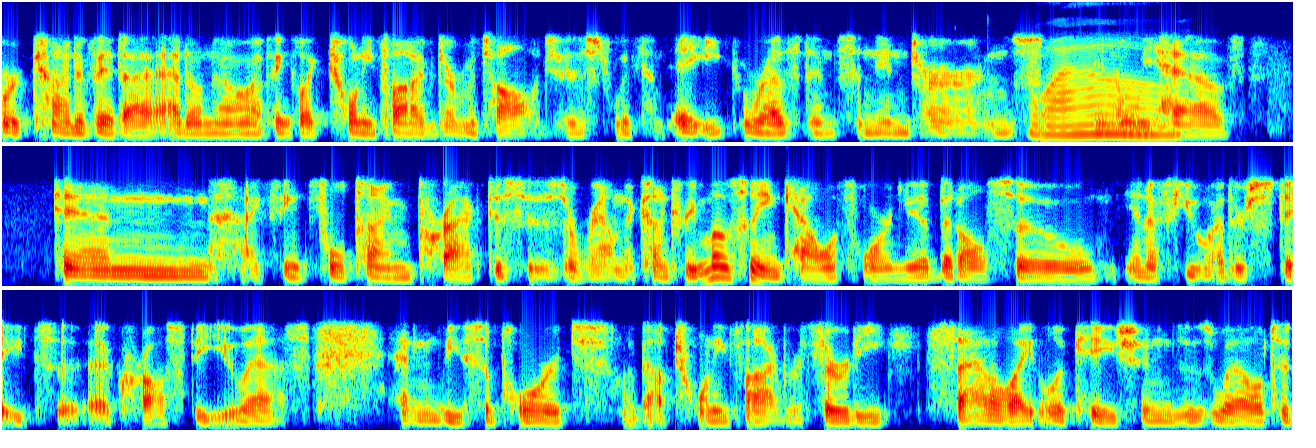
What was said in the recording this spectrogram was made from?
we're kind of at I, I don't know I think like 25 dermatologists with eight residents and interns. Wow you know we have 10 I think full-time practices around the country mostly in California but also in a few other states across the US and we support about 25 or 30 satellite locations as well to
